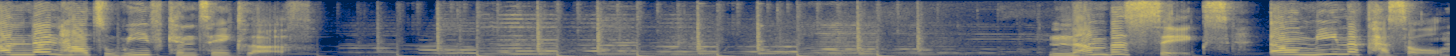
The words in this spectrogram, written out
and learn how to weave kente cloth. Number 6. Elmina Castle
